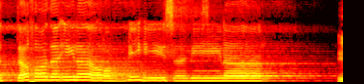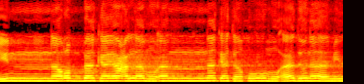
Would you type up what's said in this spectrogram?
اتخذ إلى ربه سبيلا. ان ربك يعلم انك تقوم ادنى من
